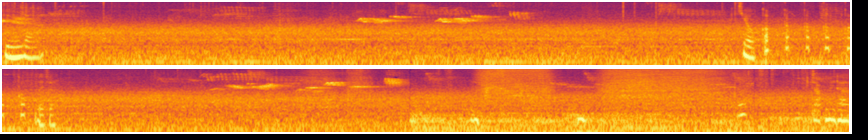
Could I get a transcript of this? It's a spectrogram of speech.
กินยาเขียวก๊อบก๊อบก๊อบก๊อบก๊อบก๊อบเลยจ้ะ ไม่ได้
